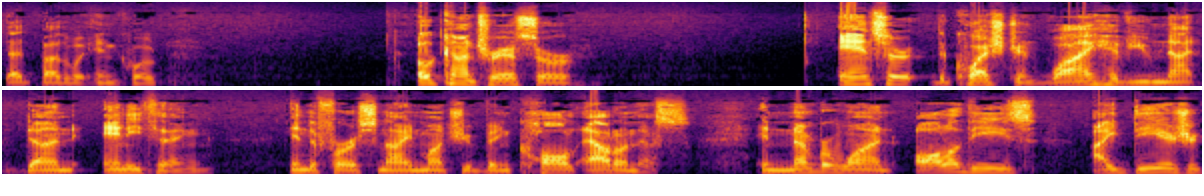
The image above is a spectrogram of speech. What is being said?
That, by the way, end quote. Au contraire, sir, answer the question why have you not done anything in the first nine months? You've been called out on this. And number one, all of these ideas you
